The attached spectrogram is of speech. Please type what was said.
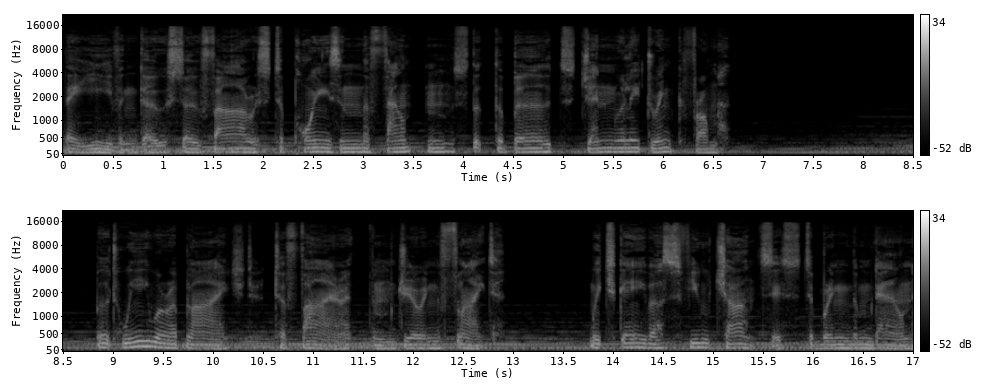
They even go so far as to poison the fountains that the birds generally drink from but we were obliged to fire at them during flight, which gave us few chances to bring them down.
